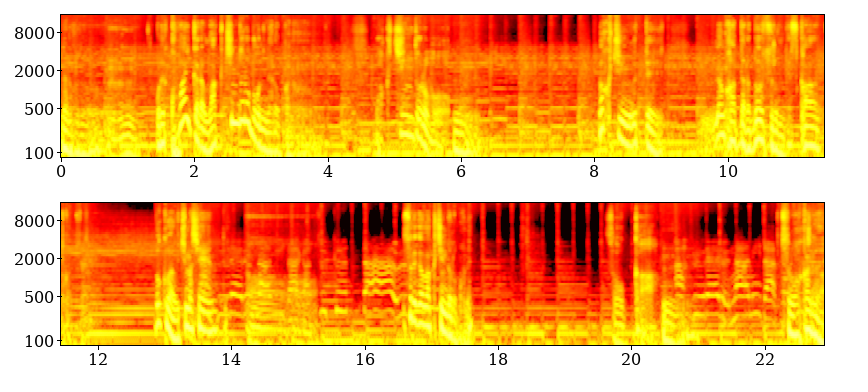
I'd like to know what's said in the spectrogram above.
なるほど。うん。俺怖いからワクチン泥棒になろうかな。ワクチン泥棒？うん。ワクチン打って何かあったらどうするんですか？とか僕は打ちませんそれがワクチン泥棒ね。そうか。うん。ちょっとわかんないね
